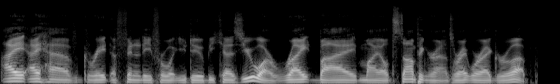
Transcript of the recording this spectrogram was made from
I, I have great affinity for what you do because you are right by my old stomping grounds, right where I grew up.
